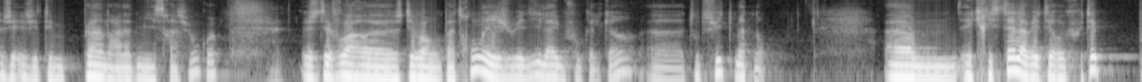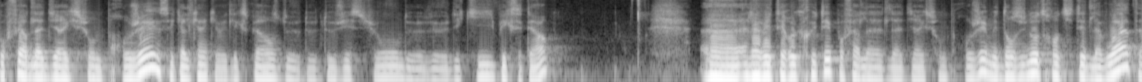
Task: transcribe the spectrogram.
j'ai été me plaindre à l'administration, quoi. J'étais voir, euh, j'étais voir mon patron et je lui ai dit là, il me faut quelqu'un euh, tout de suite, maintenant. Euh, et Christelle avait été recrutée pour faire de la direction de projet. C'est quelqu'un qui avait de l'expérience de, de, de, gestion, d'équipe, etc. elle avait été recrutée pour faire de la, direction de projet, mais dans une autre entité de la boîte.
